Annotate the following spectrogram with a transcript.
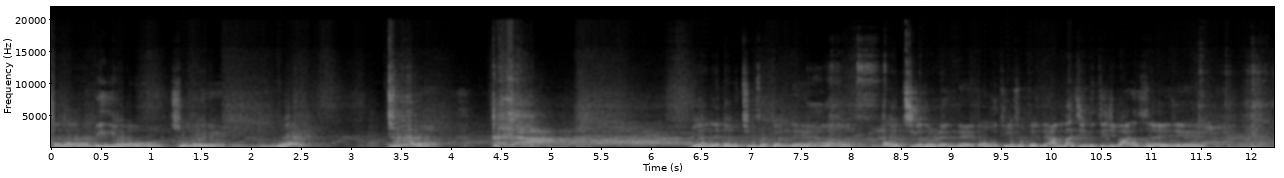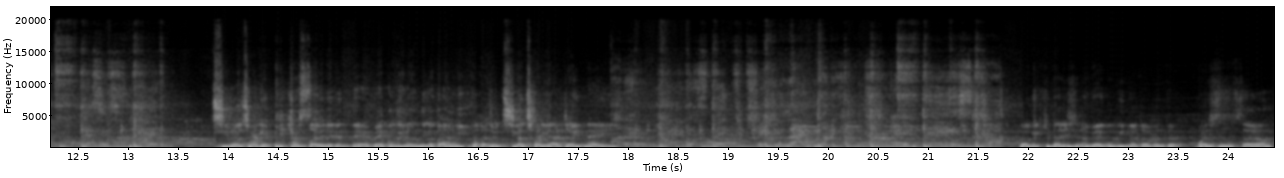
자 나는 민규 준비 원, 투 가자! 미안해 너무 뒤에서 뛰었네. 어, 어. 지가 놀랬네. 너무 뒤에서 뛰었네. 안 맞으면 뛰지 말았어야지. 진우 저게 비켰어야 되는데 외국인 언니가 너무 이뻐가지고 지가 저기 앉아있네 이- 여기 기다리시는 외국인 여자분들 멋있었어요?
